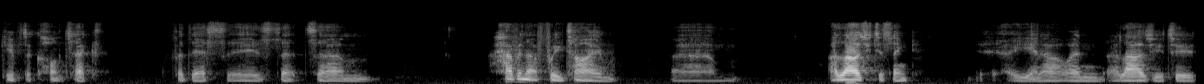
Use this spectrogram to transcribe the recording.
give the context for this is that um, having that free time um, allows you to think, you know, and allows you to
